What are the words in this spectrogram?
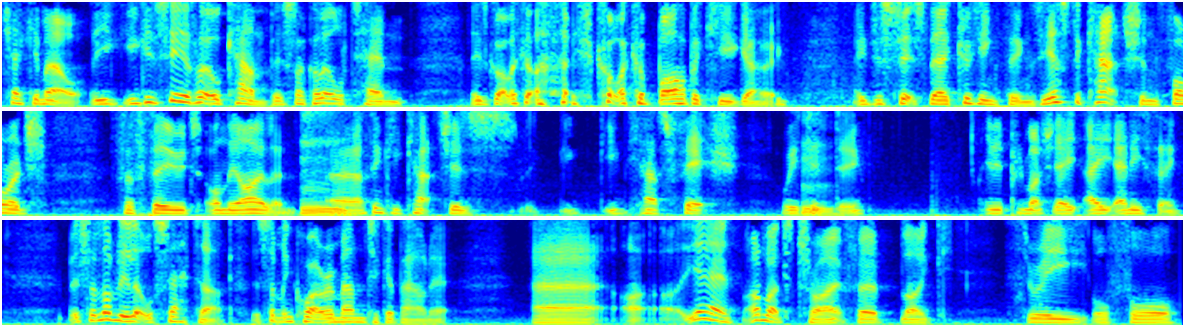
Check him out. You, you can see his little camp. It's like a little tent. He's got like a he's got like a barbecue going. He just sits there cooking things. He has to catch and forage for food on the island. Uh, I think he catches. He, he has fish. We did do. He pretty much ate, ate anything. But it's a lovely little setup. There's something quite romantic about it. Uh, I, yeah, I'd like to try it for like three or four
